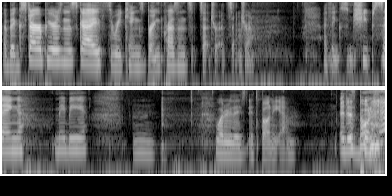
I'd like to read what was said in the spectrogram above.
A big star appears in the sky. Three kings bring presents, etc., etc. Mm-hmm. I think some sheep sing, maybe. Mm. What are they? It's Boney M. It is Boney.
